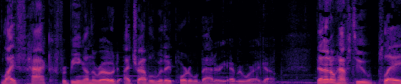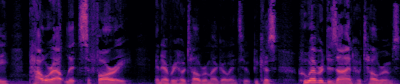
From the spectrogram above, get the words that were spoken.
life hack for being on the road. I travel with a portable battery everywhere I go. Then I don't have to play power outlet Safari in every hotel room I go into because whoever designed hotel rooms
